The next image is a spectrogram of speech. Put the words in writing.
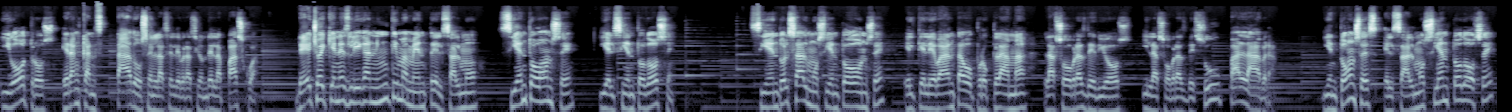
y otros eran cantados en la celebración de la Pascua. De hecho, hay quienes ligan íntimamente el salmo 111 y el 112, siendo el Salmo 111 el que levanta o proclama las obras de Dios y las obras de su palabra. Y entonces el Salmo 112,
